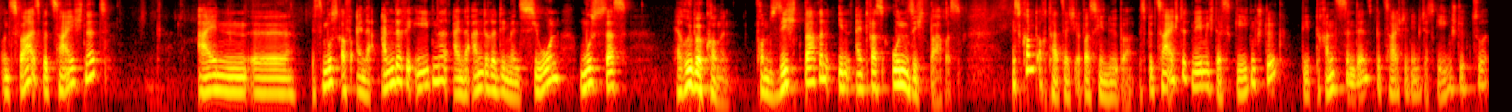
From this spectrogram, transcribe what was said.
Und zwar, es bezeichnet ein, äh, es muss auf eine andere Ebene, eine andere Dimension, muss das herüberkommen. Vom Sichtbaren in etwas Unsichtbares. Es kommt auch tatsächlich etwas hinüber. Es bezeichnet nämlich das Gegenstück, die Transzendenz bezeichnet nämlich das Gegenstück zur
